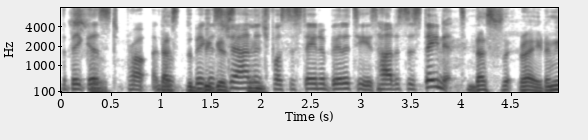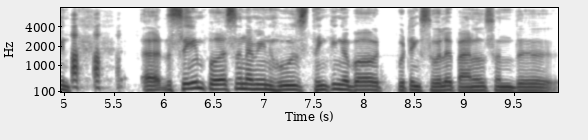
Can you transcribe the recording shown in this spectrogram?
The biggest, so pro- that's the, the biggest, biggest challenge thing. for sustainability is how to sustain it. That's right. I mean, uh, the same person, I mean, who's thinking about putting solar panels on the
